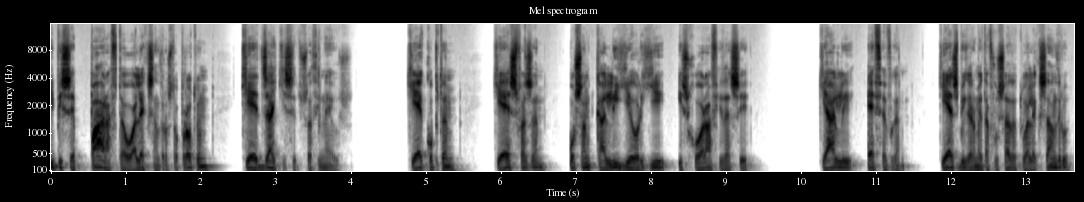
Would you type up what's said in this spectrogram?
Εκτύπησε πάρα αυτά ο Αλέξανδρος το πρώτον και ετζάκισε τους Αθηναίους. Και έκοπταν και έσφαζαν όσαν καλή γεωργοί εις χωράφι δασί και άλλοι έφευγαν και έσμπηγαν με τα φουσάτα του Αλεξάνδρου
